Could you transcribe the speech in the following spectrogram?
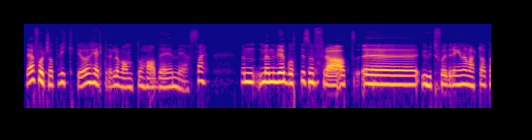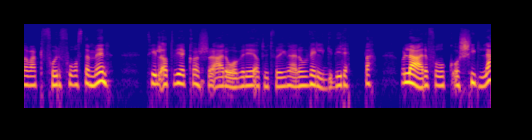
Det er fortsatt viktig og helt relevant å ha det med seg. Men, men vi har gått liksom fra at uh, utfordringen har vært at det har vært for få stemmer, til at vi kanskje er over i at utfordringen er å velge de rette. Og lære folk å skille.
